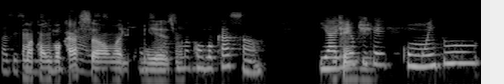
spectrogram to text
fazer uma convocação ali mesmo. uma convocação. E aí Entendi. eu fiquei com muito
